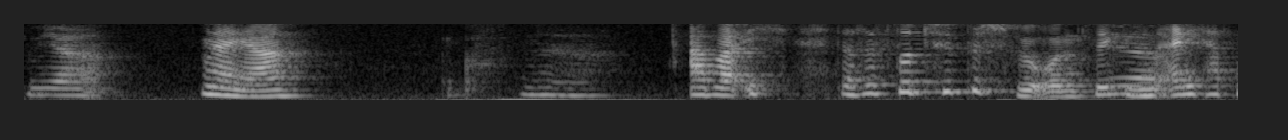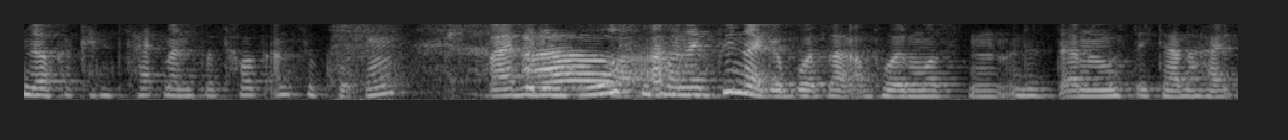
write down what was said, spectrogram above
Ja. Naja, ja. Aber ich, das ist so typisch für uns, wirklich. Ja. Und eigentlich hatten wir auch gar keine Zeit, mal uns das Haus anzugucken, weil wir Ah. den Großen von der Kindergeburtstag abholen mussten. Und das, dann musste ich dann halt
